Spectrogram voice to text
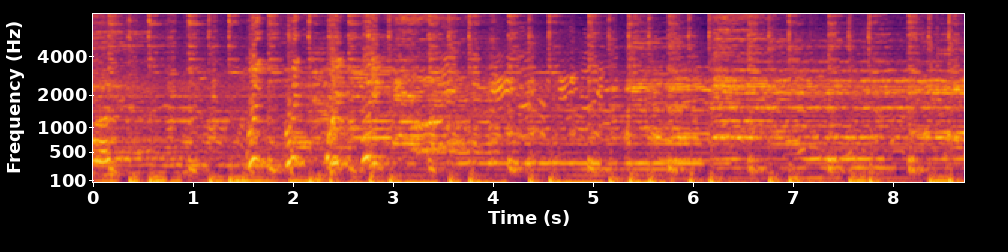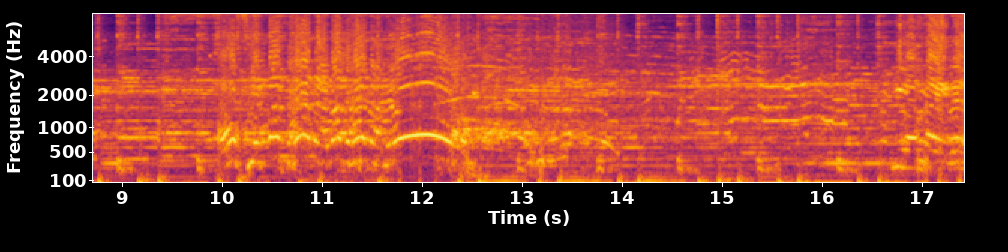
อุ้ยอุ้ยอุ้ยอุ้ยขอเสียงบ้านแพ้หน่อยบ้านแพ้หน่อยเร็วเหงื่อแตกเลย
